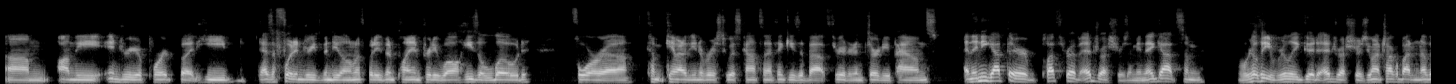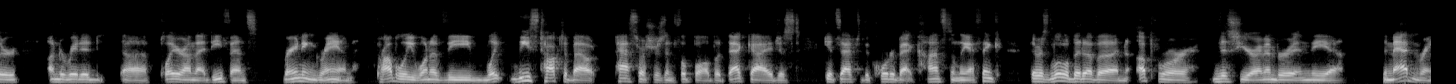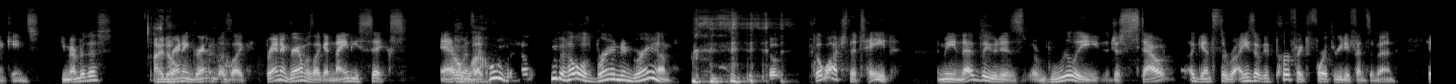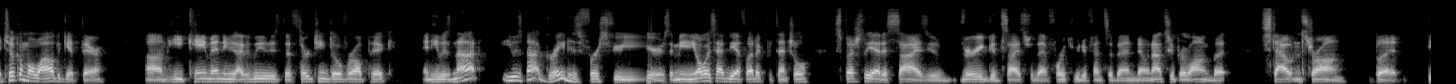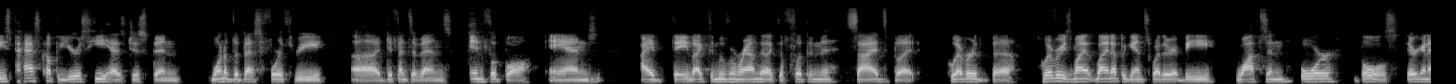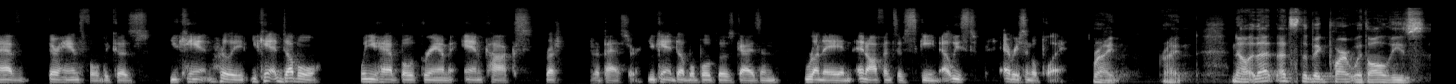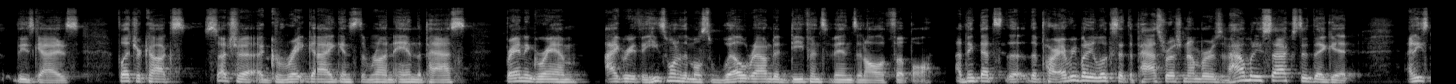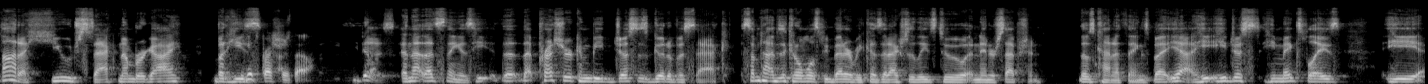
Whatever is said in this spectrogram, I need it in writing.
um, on the injury report, but he has a foot injury he's been dealing with, but he's been playing pretty well. He's a load for uh, come, came out of the University of Wisconsin. I think he's about 330 pounds. And then you got their plethora of edge rushers. I mean, they got some really, really good edge rushers. You want to talk about another underrated uh, player on that defense? Brandon Graham, probably one of the least talked about pass rushers in football, but that guy just gets after the quarterback constantly. I think there was a little bit of a, an uproar this year. I remember in the uh, the Madden rankings. Do you remember this? I don't. Brandon Graham was like Brandon Graham was like a 96, and everyone's oh, wow. like, "Who the hell? Who the hell is Brandon Graham?" go, go watch the tape. I mean, that dude is really just stout against the. He's a perfect four three defensive end. It took him a while to get there. Um, he came in. He, I believe he was the 13th overall pick, and he was not he was not great his first few years. I mean, he always had the athletic potential, especially at his size. He was a very good size for that four three defensive end. No, not super long, but stout and strong. But these past couple years, he has just been one of the best four three uh, defensive ends in football. And I they like to move him around. They like to flip him sides. But whoever the whoever he's might line up against, whether it be Watson or Bolles, they're going to have their hands full because you can't really you can't double when you have both Graham and Cox rushing the passer. You can't double both those guys and run a an, an offensive scheme at least every single play. Right. Right. No, that that's the big part with all these these guys. Fletcher Cox, such a, a great guy against the run and the pass. Brandon Graham, I agree with you. He's one of the most well-rounded defensive ends in all of football. I think that's the the part. Everybody looks at the pass rush numbers of how many sacks did they get, and he's not a huge sack number guy, but he's he gets pressures though. He does, and that, that's the thing is he that pressure can be just as good of a sack. Sometimes it can almost be better because it actually leads to an interception. Those kind of things. But yeah, he he just he makes plays. He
